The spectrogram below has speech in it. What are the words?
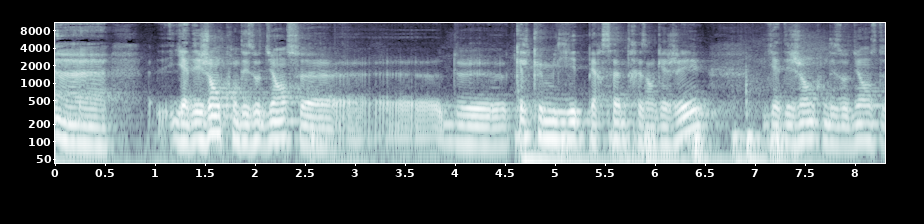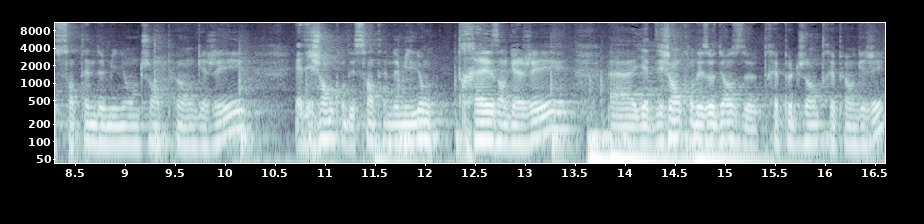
euh, il y a des gens qui ont des audiences euh, de quelques milliers de personnes très engagées. Il y a des gens qui ont des audiences de centaines de millions de gens peu engagés. Il y a des gens qui ont des centaines de millions très engagés. il y a des gens qui ont des audiences de très peu de gens très peu engagés.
